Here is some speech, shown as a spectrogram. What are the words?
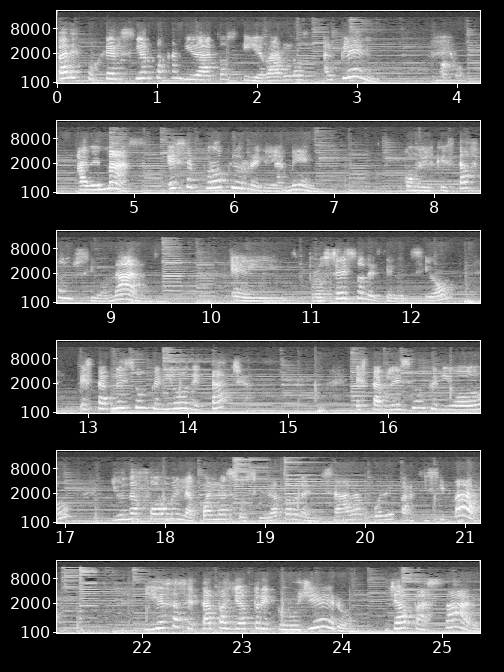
para escoger ciertos candidatos y llevarlos al pleno. Además, ese propio reglamento con el que está funcionando el proceso de selección establece un periodo de tacha, establece un periodo y una forma en la cual la sociedad organizada puede participar. Y esas etapas ya precluyeron, ya pasaron.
